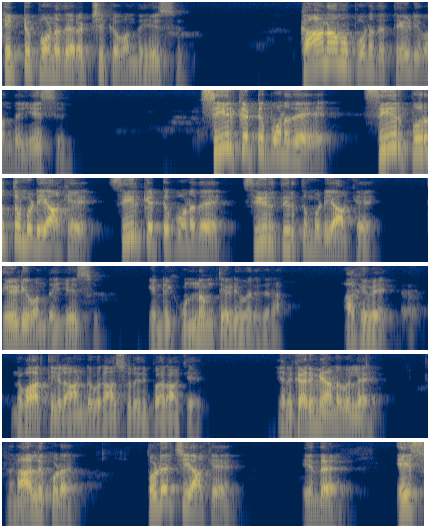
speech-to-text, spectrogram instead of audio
கெட்டு போனதை ரட்சிக்க வந்த இயேசு காணாம போனதை தேடி வந்த இயேசு சீர்கெட்டு போனதை சீர்பொருத்தும்படியாக சீர்கெட்டு போனதை சீர்திருத்தும்படியாக தேடி வந்த இயேசு இன்றைக்கு இன்னும் தேடி வருகிறார். ஆகவே இந்த வார்த்தையில் ஆண்டவர் ஆசீர்வதிப்பாராக. எனக்கு அருமையானவர்ல இந்த நாளில் கூட தொடர்ச்சியாக இந்த இயேசு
